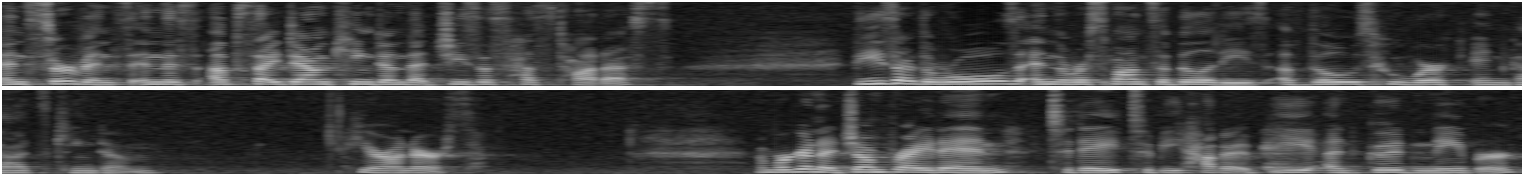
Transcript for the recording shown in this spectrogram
and servants in this upside down kingdom that Jesus has taught us. These are the roles and the responsibilities of those who work in God's kingdom here on earth. And we're going to jump right in today to be how to be a good neighbor.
